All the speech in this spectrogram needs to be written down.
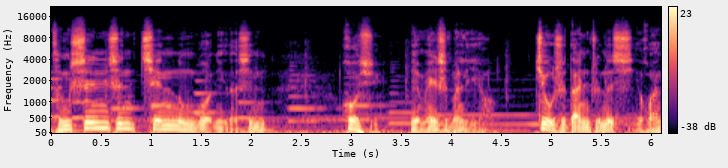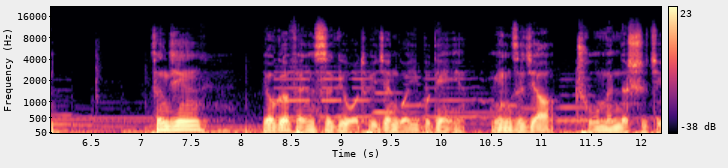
曾深深牵动过你的心，或许也没什么理由，就是单纯的喜欢。曾经有个粉丝给我推荐过一部电影，名字叫《楚门的世界》。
